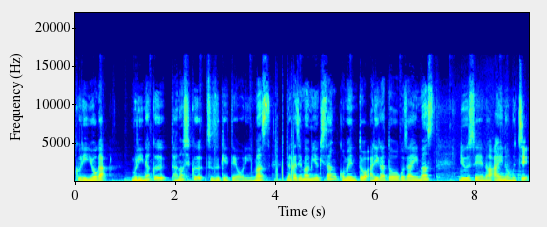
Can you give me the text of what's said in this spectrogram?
くりヨガ無理なく楽しく続けております。中島みゆきさんコメントありがとうございます。流星の愛の無知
